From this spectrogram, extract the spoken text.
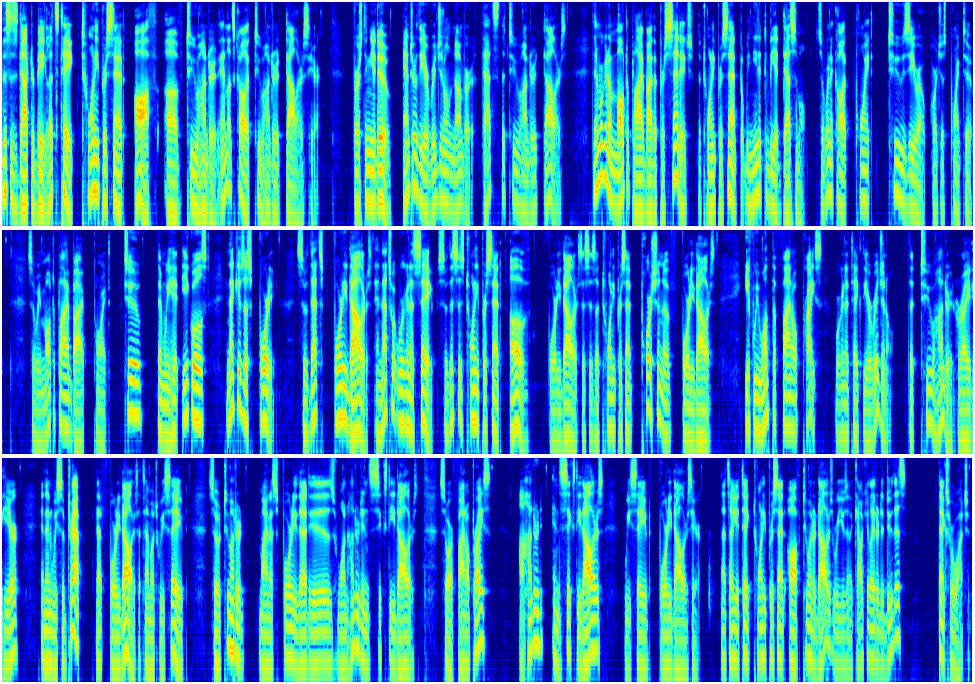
This is Dr. B. Let's take 20% off of 200 and let's call it $200 here. First thing you do, enter the original number. That's the $200. Then we're going to multiply by the percentage, the 20%, but we need it to be a decimal. So we're going to call it 0.20 or just 0.2. So we multiply by 0.2, then we hit equals, and that gives us 40. So that's $40, and that's what we're going to save. So this is 20% of $40. This is a 20% portion of $40. If we want the final price, we're going to take the original, the 200 right here, and then we subtract that $40. That's how much we saved. So 200 minus 40, that is $160. So our final price, $160. We saved $40 here. That's how you take 20% off $200. We're using a calculator to do this. Thanks for watching.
